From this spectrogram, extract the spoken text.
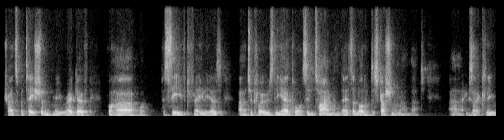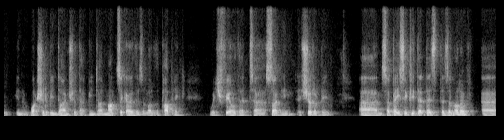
Transportation, Miri Regev, for her perceived failures uh, to close the airports in time. And there's a lot of discussion around that. Uh, exactly, you know, what should have been done? Should that have been done months ago? There's a lot of the public which feel that uh, certainly it should have been. Um, so basically, that there's there's a lot of uh,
